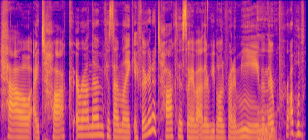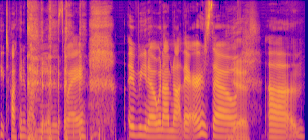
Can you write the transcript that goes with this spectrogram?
how I talk around them because I'm like, if they're gonna talk this way about other people in front of me, then they're probably talking about me this way. If, you know, when I'm not there. So yes. um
